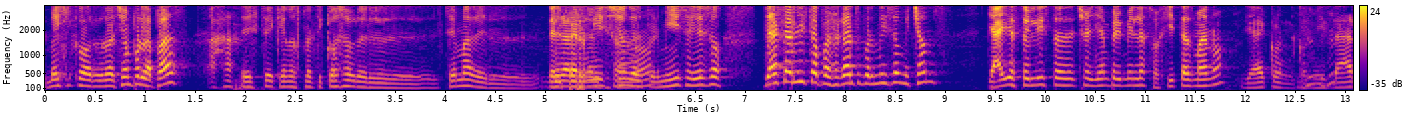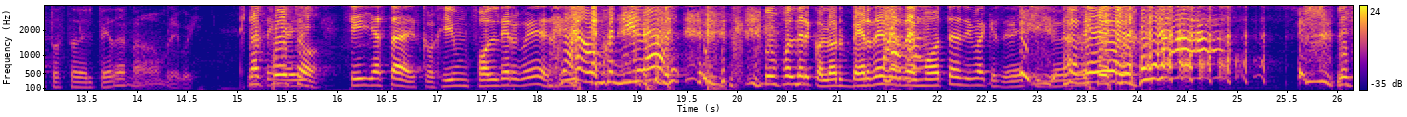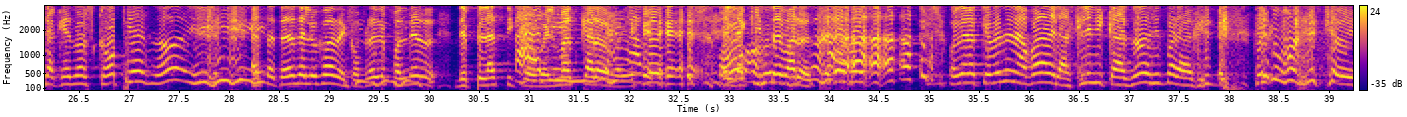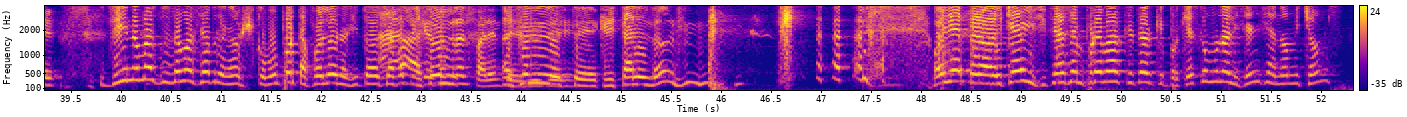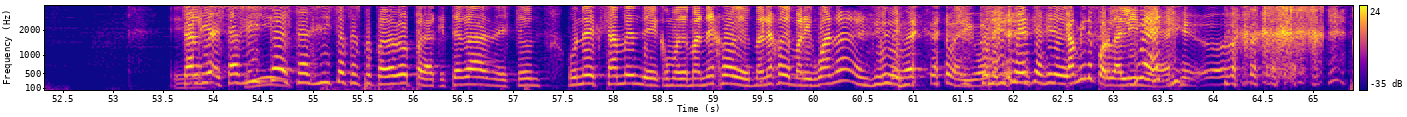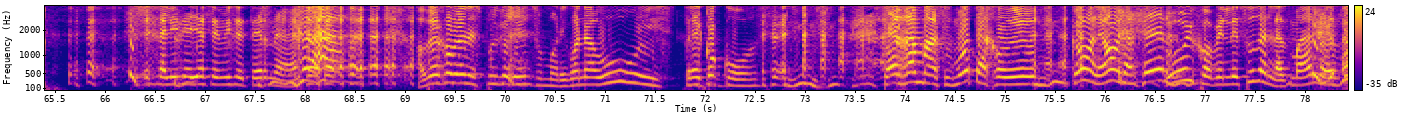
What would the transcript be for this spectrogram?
México, Relación por la Paz. Ajá. Este, que nos platicó sobre el tema del, de Del la permiso, ¿no? del permiso y eso. ¿Ya estás listo para sacar tu permiso, mi chums? Ya, ya estoy listo. De hecho, ya imprimí las hojitas, mano. Ya con, con mis datos, todo el pedo. No, hombre, güey. ¿Estás puesto? ahí- Sí, ya está. Escogí un folder, güey. así. ¡Ah, Manila! un folder color verde, verde mota, así para que se vea chingón. Le saqué dos copias, ¿no? Y- Hasta te das el lujo de comprar el folder de plástico, Ah, güey, sí. el más caro, güey. ver. el de 15 varos. O de los que venden afuera de las clínicas, ¿no? Así para que, que es como este. Sí, nomás, pues nada más se abre, ¿no? Como un portafolio es así todo Ah, chafa. sí, que son transparentes, Azul, sí, sí. este, cristal, ¿no? Oye, pero ¿y qué? ¿Y si te hacen pruebas? ¿Qué tal? que Porque es como una licencia, ¿no, mi chums? ¿Estás, li- Eh, estás sí. listo? ¿Estás listo? ¿Estás preparado para que te hagan este un, un examen de como de manejo de manejo de marihuana? Así de- Marihuana. Tu licencia así de Camine por la línea. Sí. Esta línea ya se me hizo eterna. A ver, joven, expulgue bien su marihuana. Uy, trae cocos. trae ramas su mota, joven. ¿Cómo le vamos a hacer? Uy, joven, le sudan las manos.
